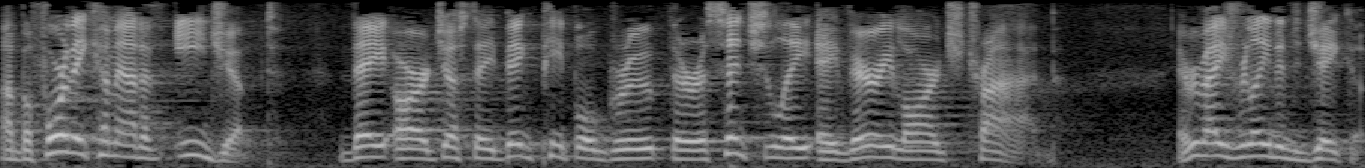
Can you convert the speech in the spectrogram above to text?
Uh, before they come out of Egypt, they are just a big people group. They're essentially a very large tribe. Everybody's related to Jacob.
